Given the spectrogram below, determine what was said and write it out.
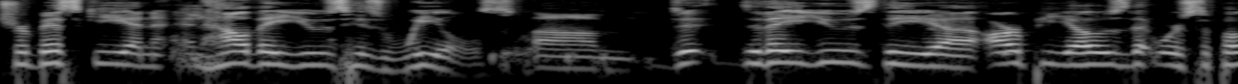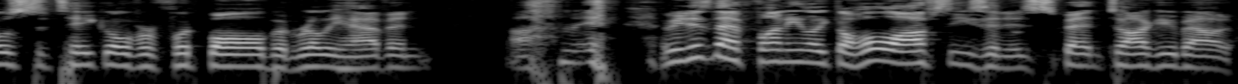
Trubisky and, and how they use his wheels. Um, do, do they use the uh, RPOs that were supposed to take over football but really haven't? Um, I mean, isn't that funny? Like the whole offseason is spent talking about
